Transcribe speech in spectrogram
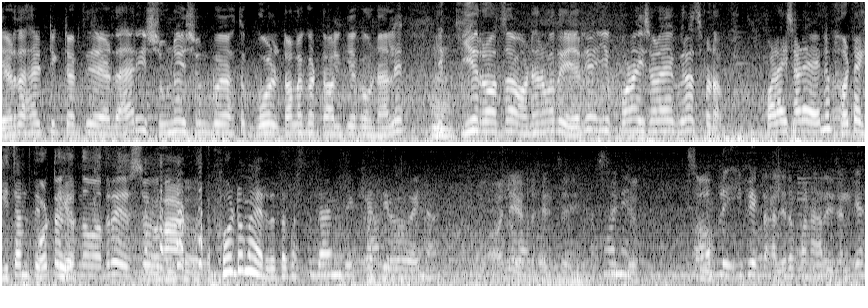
हेर्दाखेरि टिकटकतिर हेर्दाखेरि सुनै सुनको जस्तो गोल्ड टलक्क टल्किएको हुनाले। के रहेछ भनेर मात्रै हेऱ्यो यो पढाइ सढाएको कुरा छोड पढाइ सढाइ होइन फोटो खिचाम फोटो खिच्न मात्रै यसो फोटोमा हेर्दा त कस्तो दामी देखिएको थियो होइन अहिले हेर्दाखेरि चाहिँ सबले इफेक्ट हालेर बनाएर रहेछन् क्या?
